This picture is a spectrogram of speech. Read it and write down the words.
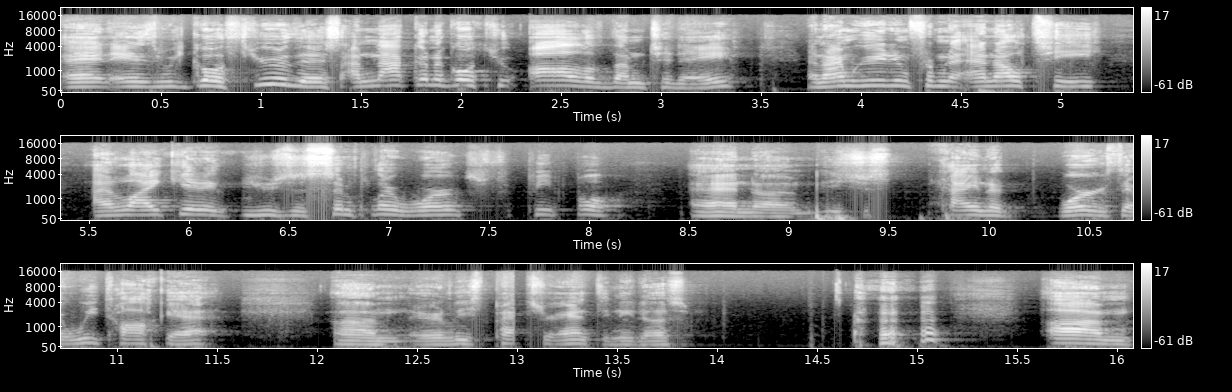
And as we go through this, I'm not going to go through all of them today. And I'm reading from the NLT. I like it. It uses simpler words for people. And um, it's just kind of words that we talk at, um, or at least Pastor Anthony does. um,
